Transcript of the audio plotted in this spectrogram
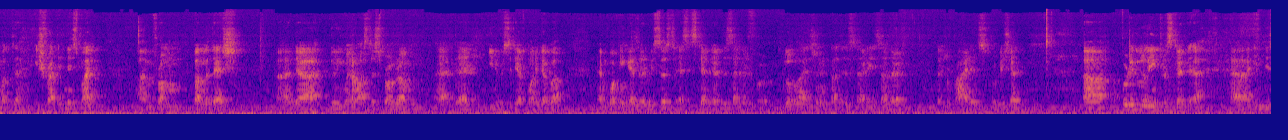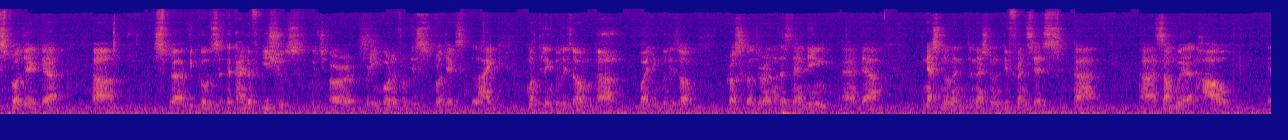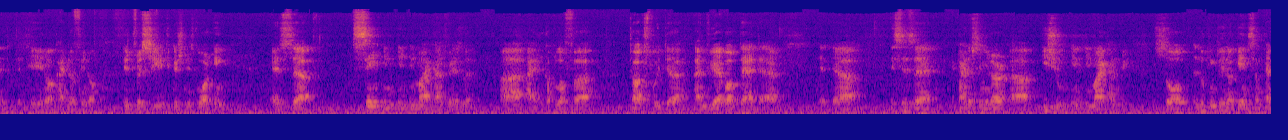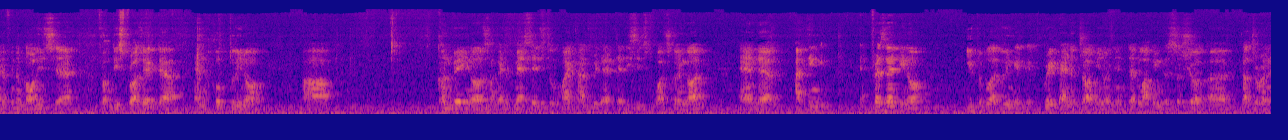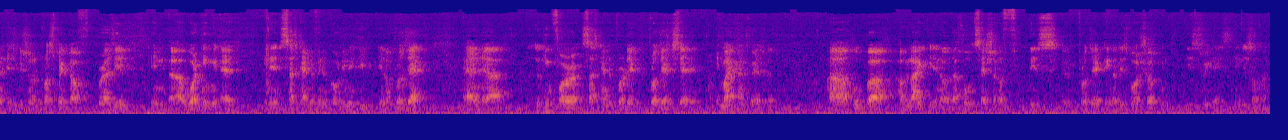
Mohammad Ishrat Ibne Ismail. I'm from Bangladesh and uh, doing my master's program at the University of Manitoba. I'm working as a research assistant at the Center for Globalization and Cultural Studies under Dr. Bryden's supervision. Uh, I'm particularly interested uh, uh, in this project uh, uh, uh, because the kind of issues which are very important for these projects like multilingualism, bilingualism, cross-cultural understanding, and uh, national and international differences, uh, uh, somewhere how you know kind of you know literacy education is working is same in, in, in my country as well. Uh, I had a couple of uh, talks with uh, Andrea about that. this is a, a, kind of similar issue in, in my country. So looking to you know gain some kind of you know knowledge from this project and hope to you know convey you know some kind of message to my country that, this is what's going on and uh, I think at present you know you people are doing a, great kind of job, you know, in developing the social, uh, cultural, and educational prospect of Brazil in uh, working at, in a, such kind of you know, coordinated you know project, and uh, looking for such kind of project projects uh, in my country as well. Uh, hope I would like you know the whole session of this project, you know, this workshop in these three days. Thank you so much.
